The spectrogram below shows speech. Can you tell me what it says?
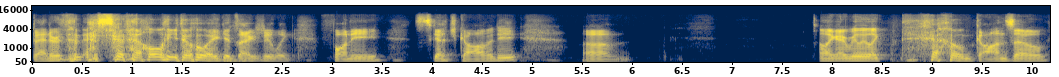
better than SNL. You know, like it's actually like funny sketch comedy. Um, like I really like how Gonzo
